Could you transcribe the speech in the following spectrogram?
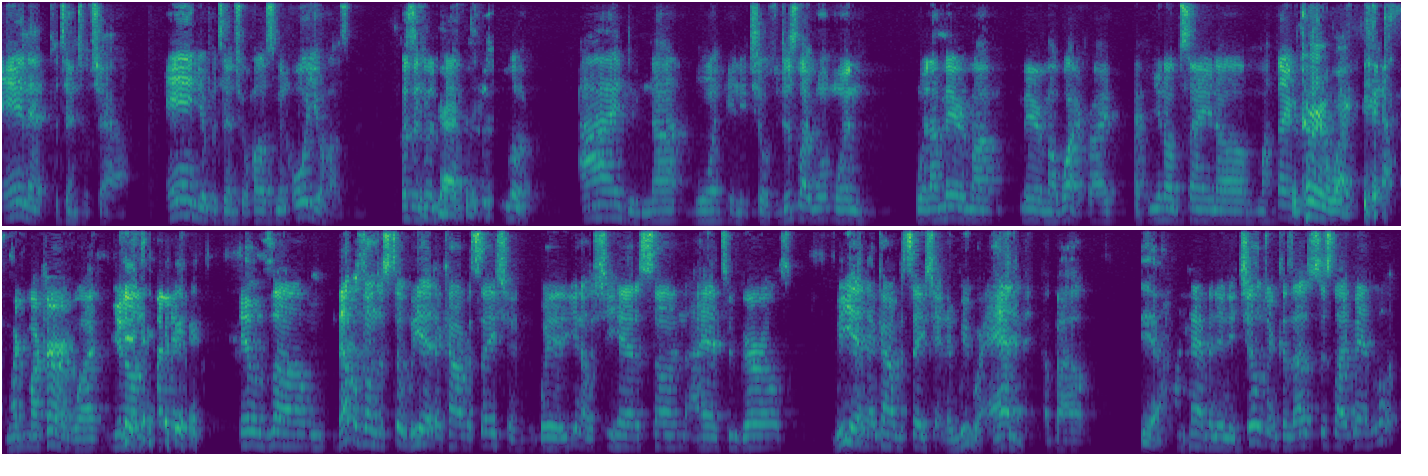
and that potential child and your potential husband or your husband. Because exactly. look, I do not want any children. Just like when when when I married my married my wife, right? You know what I'm saying? Um, my thing, the current wife, my, my current wife. You know what I'm saying? it was um that was understood. We had a conversation where you know she had a son, I had two girls. We had that conversation, and we were adamant about yeah I'm having any children because I was just like, man, look,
